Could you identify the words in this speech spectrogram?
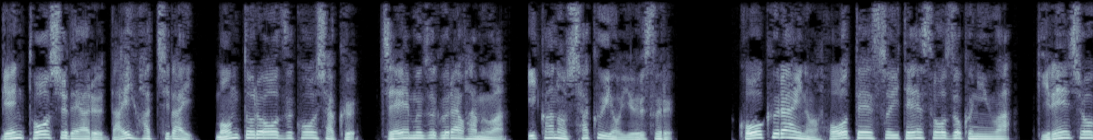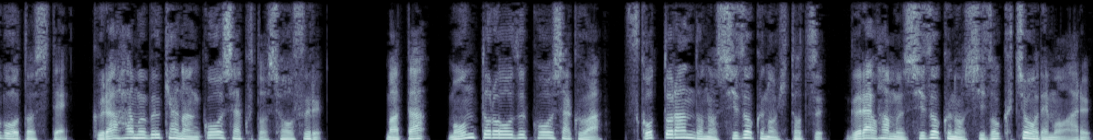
現当主である第8代、モントローズ公爵、ジェームズ・グラハムは、以下の爵位を有する。高位の法定推定相続人は、儀礼称号として、グラハム・ブキャナン公爵と称する。また、モントローズ公爵は、スコットランドの氏族の一つ、グラハム氏族の氏族長でもある。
